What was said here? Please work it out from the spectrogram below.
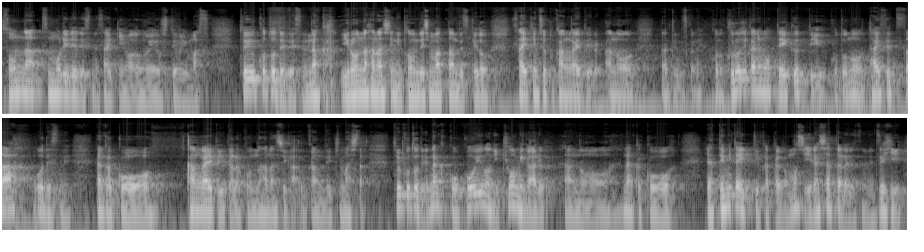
そんなつもりでですね、最近は運営をしております。ということでですね、なんかいろんな話に飛んでしまったんですけど、最近ちょっと考えている、あの、なんていうんですかね、この黒字化に持っていくっていうことの大切さをですね、なんかこう、考えていたらこんな話が浮かんできました。ということで、なんかこう、こういうのに興味がある、あの、なんかこう、やってみたいっていう方がもしいらっしゃったらですね、ぜひ、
